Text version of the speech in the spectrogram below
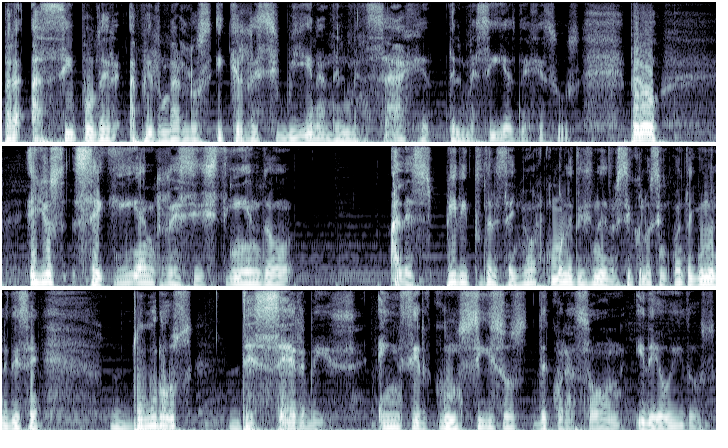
para así poder afirmarlos y que recibieran el mensaje del Mesías de Jesús. Pero ellos seguían resistiendo al Espíritu del Señor, como le dice en el versículo 51, le dice, duros de cerviz e incircuncisos de corazón y de oídos.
